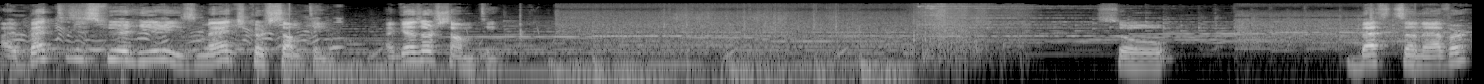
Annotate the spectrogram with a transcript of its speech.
I bet this sphere here is magic or something. I guess or something. So, best sun ever.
